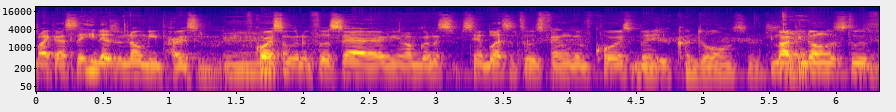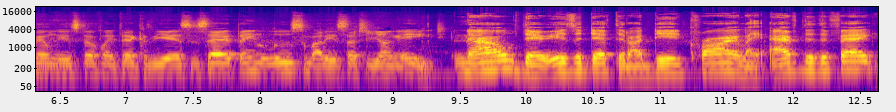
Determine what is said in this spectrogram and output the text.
Like I said, he doesn't know me personally. Of Mhm. course, I'm gonna feel sad. You know, I'm gonna send blessings to his family, of course. But Your condolences. my Yeah. condolences to his family and stuff like that. Because yeah, it's a sad thing to lose somebody at such a young age. now there is a death that I did cry like after the fact.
